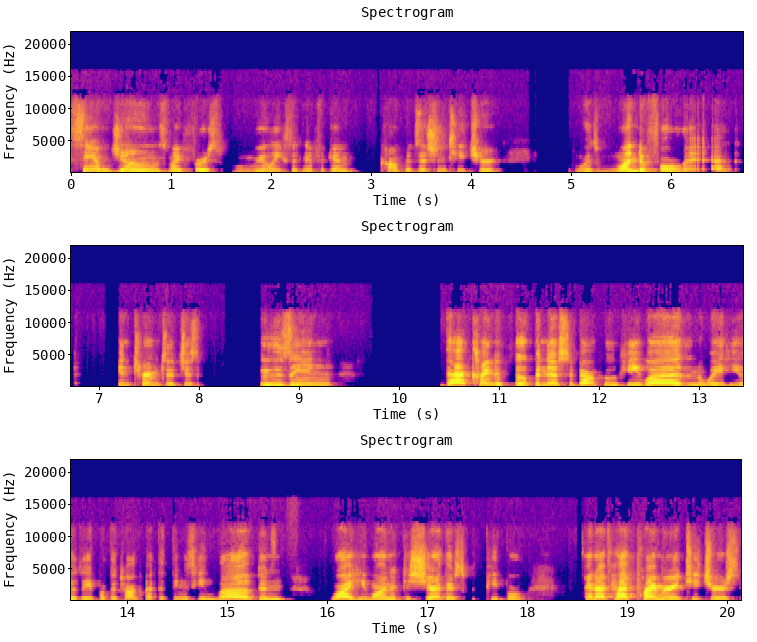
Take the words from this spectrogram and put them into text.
Sam Jones, my first really significant composition teacher, was wonderful in terms of just oozing that kind of openness about who he was and the way he was able to talk about the things he loved and why he wanted to share this with people. And I've had primary teachers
